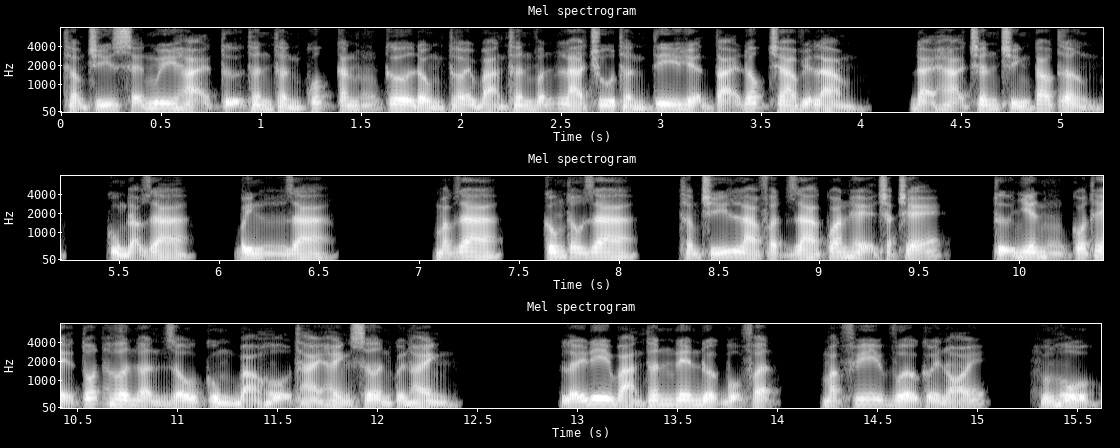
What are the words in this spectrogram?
thậm chí sẽ nguy hại tự thân thần quốc căn cơ, đồng thời bản thân vẫn là chu thần ti hiện tại đốc cha việc làm, đại hạ chân chính cao tầng, cùng đạo gia, binh gia mặc gia công tâu gia thậm chí là phật gia quan hệ chặt chẽ, tự nhiên có thể tốt hơn ẩn giấu cùng bảo hộ thái hành sơn quyền hành. Lấy đi bản thân nên được bộ phận mặc phi vừa cười nói, huống hồ,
